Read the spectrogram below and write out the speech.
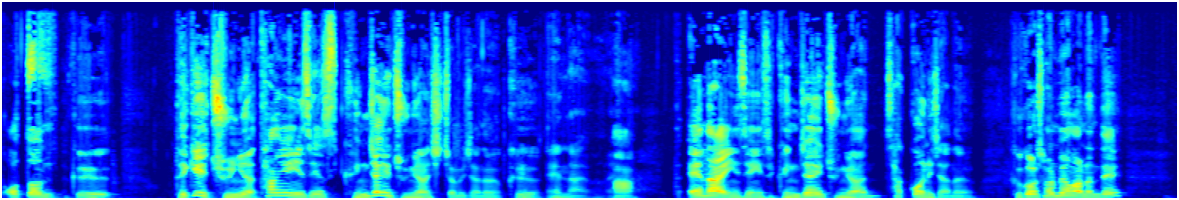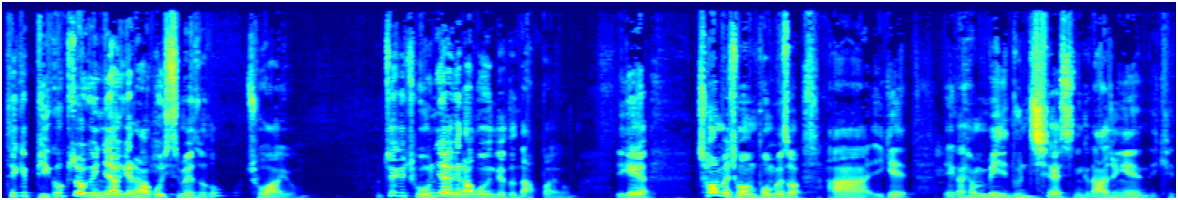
어떤 그 되게 중요한 탕의 인생에서 굉장히 중요한 시점이잖아요. 그 애나요. 아, 애나 인생에서 굉장히 중요한 사건이잖아요. 그걸 설명하는데 되게 비극적인 이야기를 하고 있으면서도 좋아요. 되게 좋은 이야기를 하고 있는데도 나빠요. 이게 처음에 저는 보면서 아 이게 얘가 현빈이 눈치가 있으니까 나중에 이렇게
